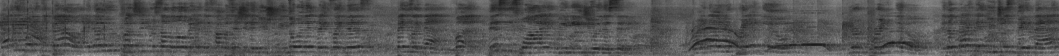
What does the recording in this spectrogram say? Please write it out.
That is what it's about. I know you question yourself a little bit in this competition if you should be doing it, things like this, things like that. But this is why we need you in this city. Right now, you're brand new. You're brand new. And the fact that you just did that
